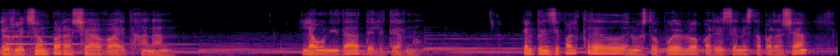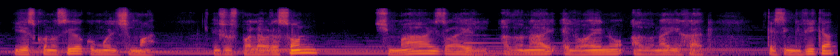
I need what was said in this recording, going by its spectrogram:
Reflexión para et Hanan. La unidad del Eterno. El principal credo de nuestro pueblo aparece en esta parashá y es conocido como el Shema. Y sus palabras son Shema Israel, Adonai Eloheno, Adonai Echad, que significa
